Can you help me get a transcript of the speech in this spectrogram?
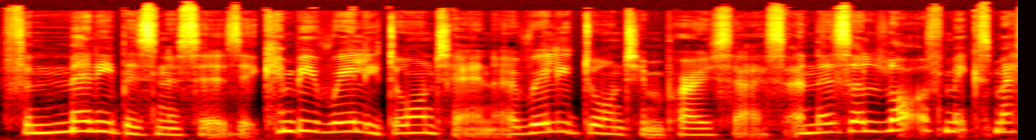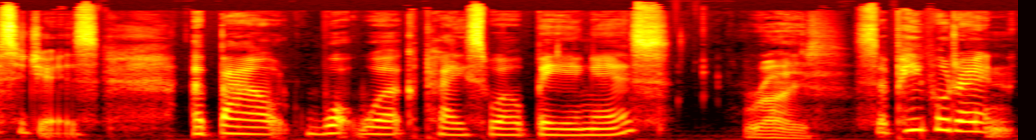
For many businesses, it can be really daunting, a really daunting process. And there's a lot of mixed messages about what workplace well-being is. Right. So people don't,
